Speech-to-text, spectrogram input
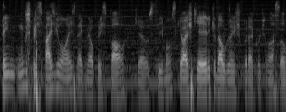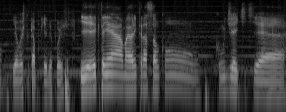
tem um dos principais vilões, né, que não é o principal, que é o Simmons, que eu acho que é ele que dá o gancho para a continuação, e eu vou explicar por que depois. E ele que tem a maior interação com com o Jake, que é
